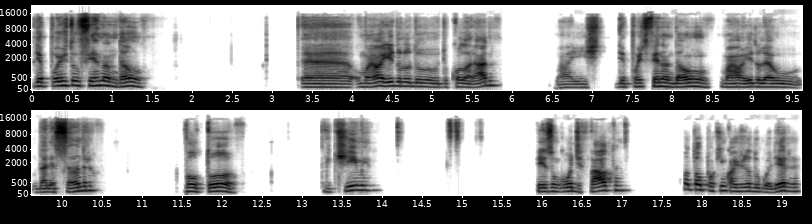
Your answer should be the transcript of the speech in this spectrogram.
depois do Fernandão, é, o maior ídolo do, do Colorado. Mas depois do Fernandão, o maior ídolo é o, o D'Alessandro. Voltou pro time. Fez um gol de falta. Contou um pouquinho com a ajuda do goleiro, né?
